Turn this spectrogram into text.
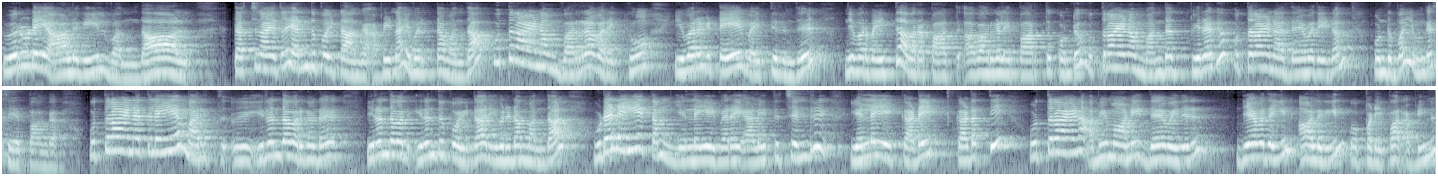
இவருடைய ஆளுகையில் வந்தால் தட்சிணாயத்தில் இறந்து போயிட்டாங்க. அப்படின்னா இவர்கிட்ட வந்தால் உத்தராயணம் வர்ற வரைக்கும் இவர்கிட்டே வைத்திருந்து இவர் வைத்து அவரை பார்த்து அவர்களை பார்த்து கொண்டு உத்தராயணம் வந்த பிறகு உத்தராயண தேவதையிடம் கொண்டு போய் இவங்க சேர்ப்பாங்க. உத்தராயணத்திலேயே மறித்து இறந்தவர்கள இறந்தவர் இறந்து போயிட்டார். இவரிடம் வந்தால் உடனேயே தம் எல்லையை வரை அழைத்து சென்று எல்லையை கடை கடத்தி உத்தராயண அபிமானி தேவதையின் தேவதையின் ஆளுகையில் ஒப்படைப்பார் அப்படின்னு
